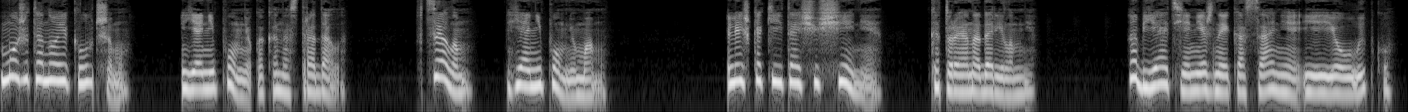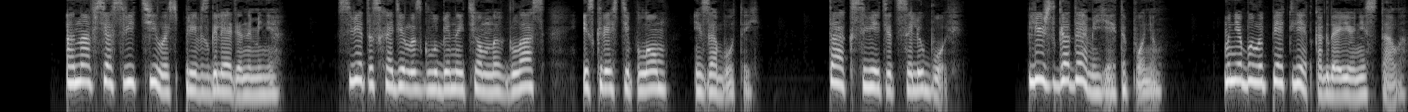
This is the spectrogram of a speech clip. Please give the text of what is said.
Может, оно и к лучшему. Я не помню, как она страдала. В целом, я не помню маму. Лишь какие-то ощущения, которые она дарила мне. Объятия, нежные касания и ее улыбку. Она вся светилась при взгляде на меня. Свет исходил из глубины темных глаз, искрясь теплом и заботой. Так светится любовь. Лишь с годами я это понял. Мне было пять лет, когда ее не стало.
